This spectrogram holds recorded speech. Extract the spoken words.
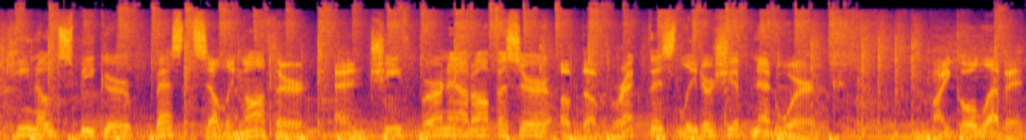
keynote speaker, best selling author, and chief burnout officer of the Breakfast Leadership Network, Michael Levitt.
